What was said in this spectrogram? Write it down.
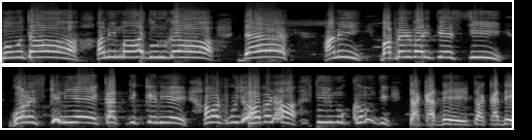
মমতা, আমি মা দুর্গা, দেখ, আমি বাপের বাড়িতে এসছি, গণেশকে নিয়ে, কার্তিককে নিয়ে, আমার পুজো হবে না, তুই মুখ্যমন্ত্রী, টাকা দে টাকা দে।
